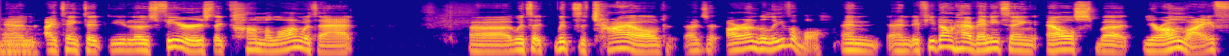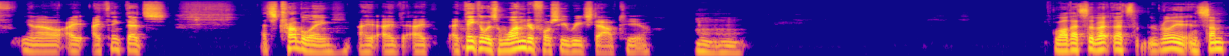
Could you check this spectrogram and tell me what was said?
mm-hmm. and i think that you know, those fears that come along with that uh, with the with the child are unbelievable and and if you don't have anything else but your own life you know i i think that's that's troubling i i i think it was wonderful she reached out to you mm-hmm. Well, that's the that's really in some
